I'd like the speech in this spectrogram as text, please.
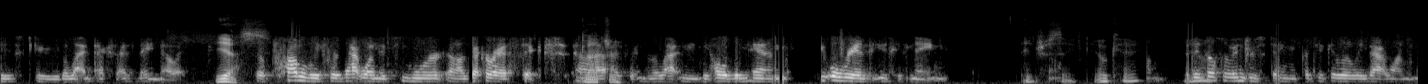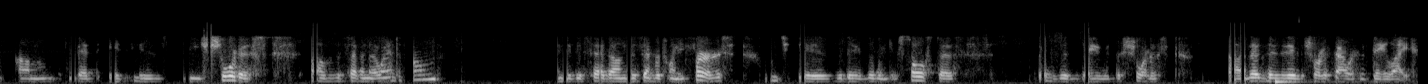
is to the Latin text as they know it. Yes. So probably for that one, it's more uh, Zechariah 6, uh, Gotcha. as in the Latin, behold the man, the Orient is his name. Interesting. Okay. But it's also interesting, particularly that one, um, that it is the shortest of the seven O antiphons. And it is said on December 21st, which is the day of the winter solstice, is the day with the shortest, uh, the, the day with the shortest hours of daylight.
